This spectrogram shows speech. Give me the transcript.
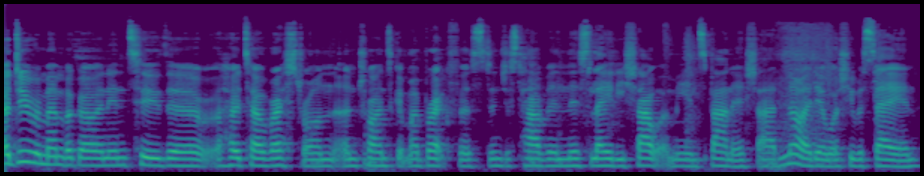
I do remember going into the hotel restaurant and trying to get my breakfast and just having this lady shout at me in Spanish. I had no idea what she was saying.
